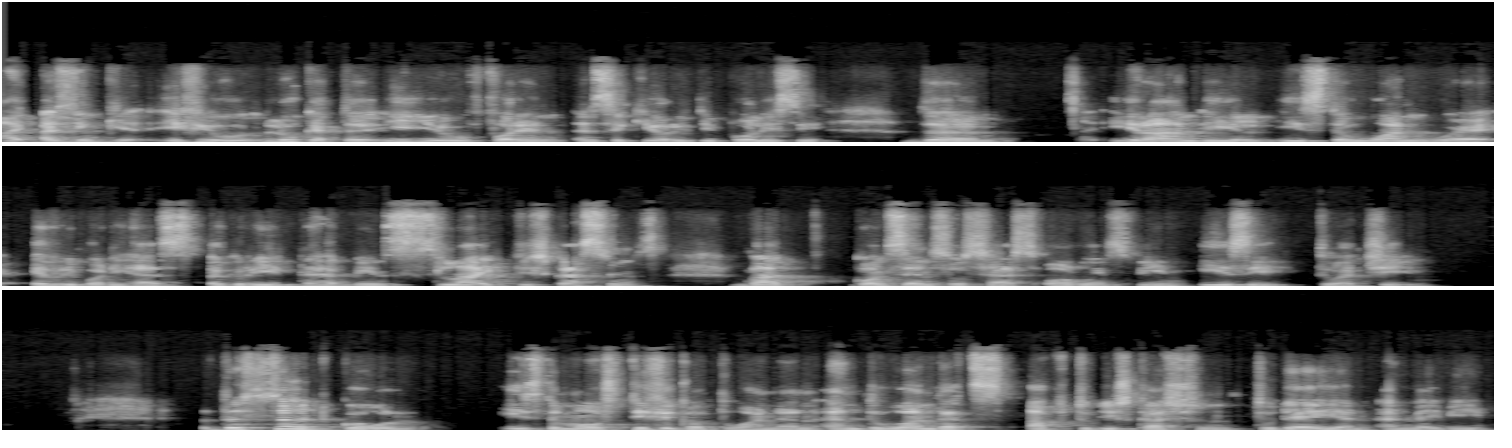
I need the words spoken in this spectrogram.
I, I think if you look at the EU foreign and security policy, the Iran deal is the one where everybody has agreed. There have been slight discussions, but consensus has always been easy to achieve. The third goal is the most difficult one and, and the one that's up to discussion today and, and maybe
